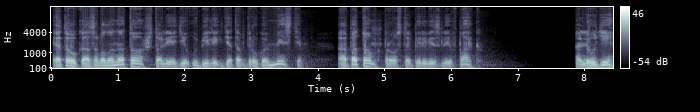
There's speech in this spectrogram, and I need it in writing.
Это указывало на то, что леди убили где-то в другом месте, а потом просто перевезли в парк. Люди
